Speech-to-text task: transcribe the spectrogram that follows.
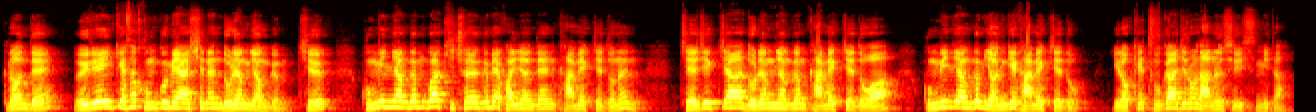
그런데 의뢰인께서 궁금해 하시는 노령연금, 즉 국민연금과 기초연금에 관련된 감액제도는 재직자 노령연금 감액제도와 국민연금 연계 감액제도 이렇게 두 가지로 나눌 수 있습니다.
